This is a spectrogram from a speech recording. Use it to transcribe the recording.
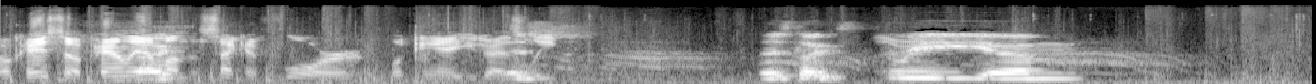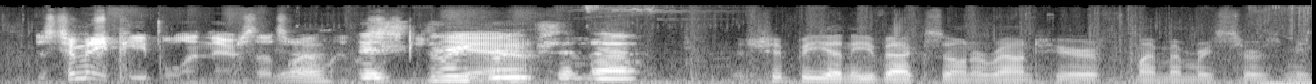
Okay, so apparently I'm on the second floor, looking at you guys There's, leave. there's like three um, There's too many people in there, so that's why Yeah. I'm There's three Yeah. groups in there. There should be an evac zone around here if my memory serves me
